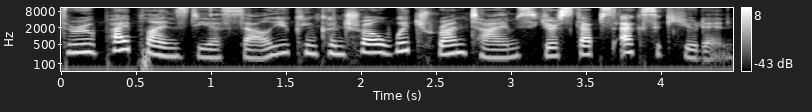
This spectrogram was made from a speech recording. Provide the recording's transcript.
Through Pipelines DSL, you can control which runtimes your steps execute in.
